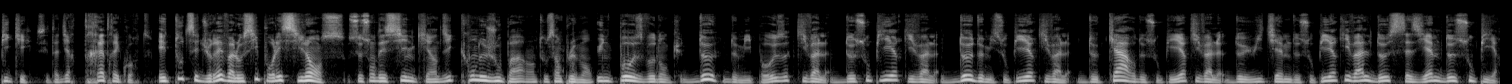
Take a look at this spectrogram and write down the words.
piquée, c'est-à-dire très très courte. Et toutes ces durées valent aussi pour les silences. Ce sont des signes qui indiquent qu'on ne joue pas, hein, tout simplement. Une pause vaut donc deux demi-pauses, qui valent deux soupirs, qui valent deux demi-soupirs, qui valent deux quarts de soupir, qui valent deux huitièmes de soupir, qui valent deux seizièmes de soupir.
